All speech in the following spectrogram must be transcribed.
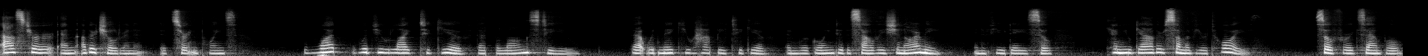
asked her and other children at, at certain points, what would you like to give that belongs to you that would make you happy to give? And we're going to the Salvation Army in a few days, so can you gather some of your toys? So, for example,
